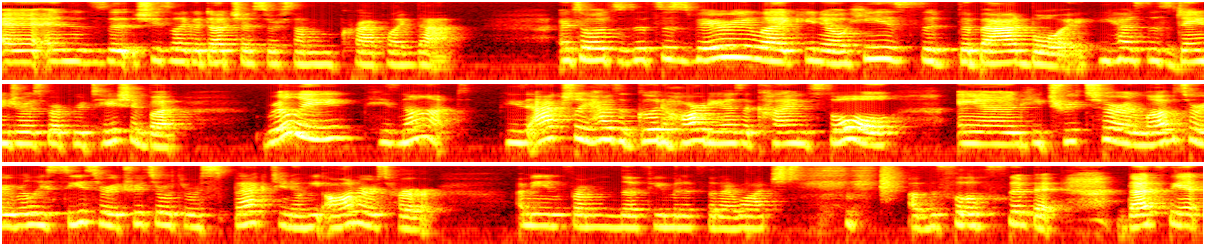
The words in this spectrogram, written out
And, and she's like a duchess or some crap like that. And so it's it's this very like, you know, he's the, the bad boy. He has this dangerous reputation, but really he's not. He actually has a good heart. He has a kind soul and he treats her and loves her. He really sees her. He treats her with respect. You know, he honors her. I mean, from the few minutes that I watched of this little snippet, that's the end.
